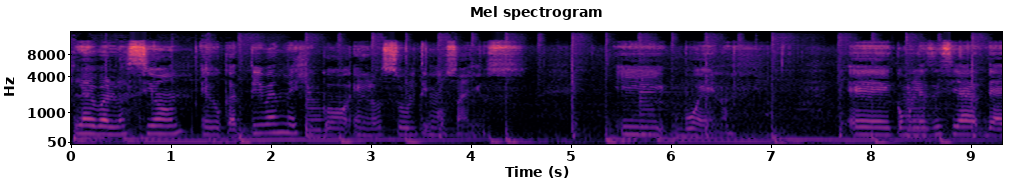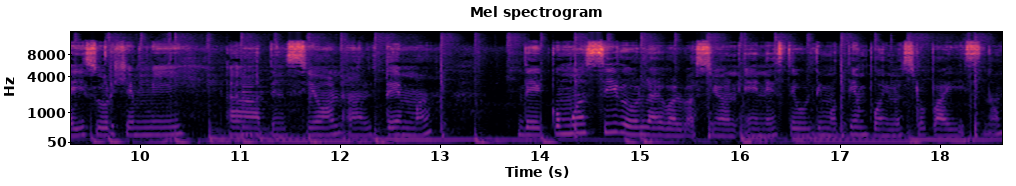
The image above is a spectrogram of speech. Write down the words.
la evaluación educativa en México en los últimos años. Y bueno, eh, como les decía, de ahí surge mi atención al tema de cómo ha sido la evaluación en este último tiempo en nuestro país, ¿no?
